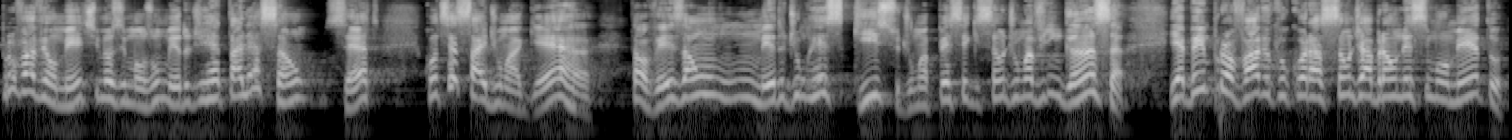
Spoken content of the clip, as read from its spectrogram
Provavelmente, meus irmãos, um medo de retaliação, certo? Quando você sai de uma guerra, talvez há um, um, medo de um resquício, de uma perseguição, de uma vingança. E é bem provável que o coração de Abraão, nesse momento,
